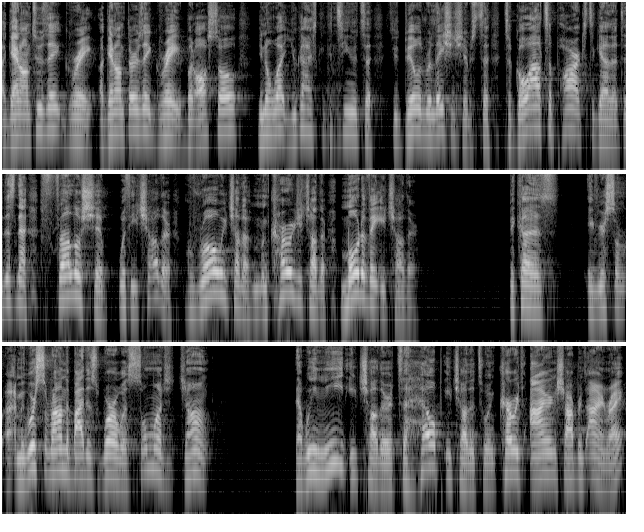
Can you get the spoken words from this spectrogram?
Again on Tuesday, great. Again on Thursday, great. But also, you know what? You guys can continue to, to build relationships, to, to go out to parks together, to this and that. Fellowship with each other, grow each other, encourage each other, motivate each other. Because if you're, sur- I mean, we're surrounded by this world with so much junk that we need each other to help each other, to encourage iron sharpens iron, right?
